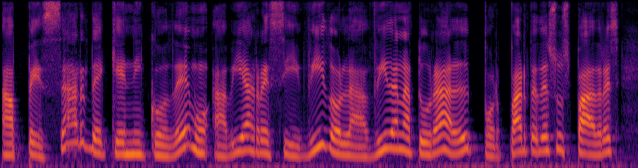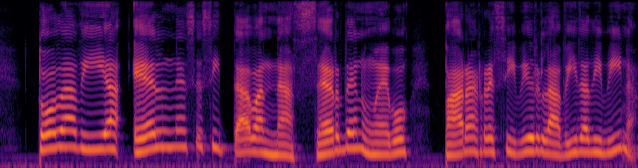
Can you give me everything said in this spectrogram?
A pesar de que Nicodemo había recibido la vida natural por parte de sus padres, todavía él necesitaba nacer de nuevo para recibir la vida divina.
